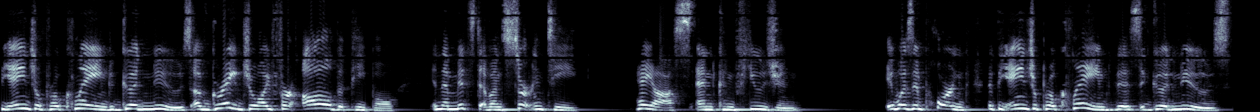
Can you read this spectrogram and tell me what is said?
the angel proclaimed good news of great joy for all the people in the midst of uncertainty, chaos, and confusion. It was important that the angel proclaimed this good news.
